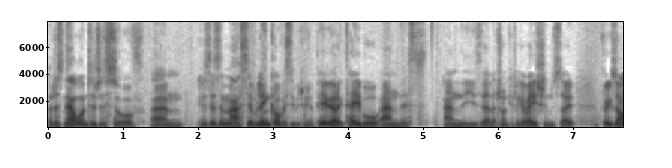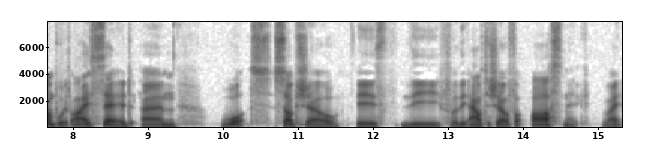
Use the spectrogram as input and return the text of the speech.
I just now want to just sort of um, because there's a massive link obviously between the periodic table and this and these electronic configurations. So, for example, if I said um, what subshell is the for the outer shell for arsenic, right?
